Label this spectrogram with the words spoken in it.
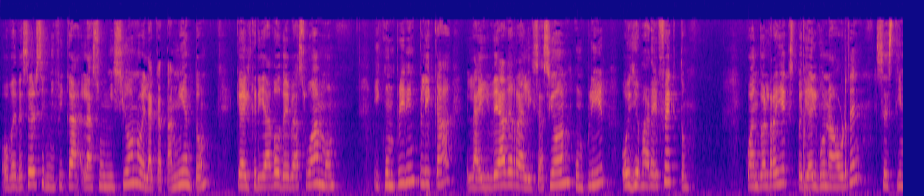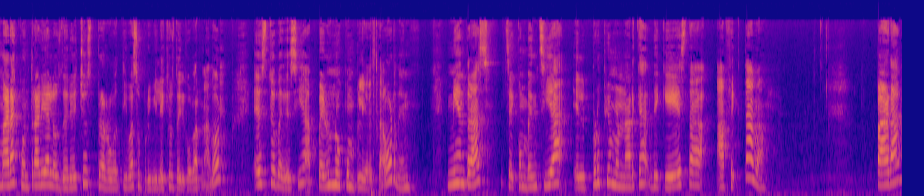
Obedecer significa la sumisión o el acatamiento que el criado debe a su amo y cumplir implica la idea de realización, cumplir o llevar a efecto. Cuando el rey expedía alguna orden, se estimara contraria a los derechos, prerrogativas o privilegios del gobernador. Este obedecía, pero no cumplía esta orden. Mientras se convencía el propio monarca de que ésta afectaba para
